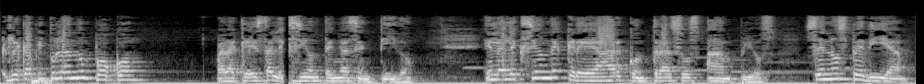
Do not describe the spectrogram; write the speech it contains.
Recapitulando un poco, para que esta lección tenga sentido. En la lección de crear con trazos amplios, se nos pedía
